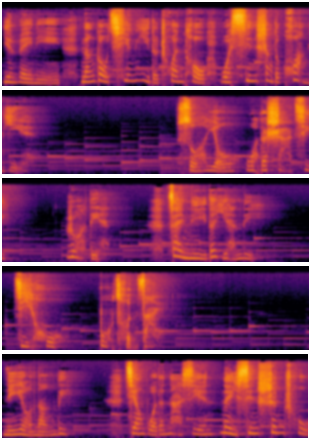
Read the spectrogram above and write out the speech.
因为你能够轻易的穿透我心上的旷野，所有我的傻气、弱点，在你的眼里几乎不存在。你有能力将我的那些内心深处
